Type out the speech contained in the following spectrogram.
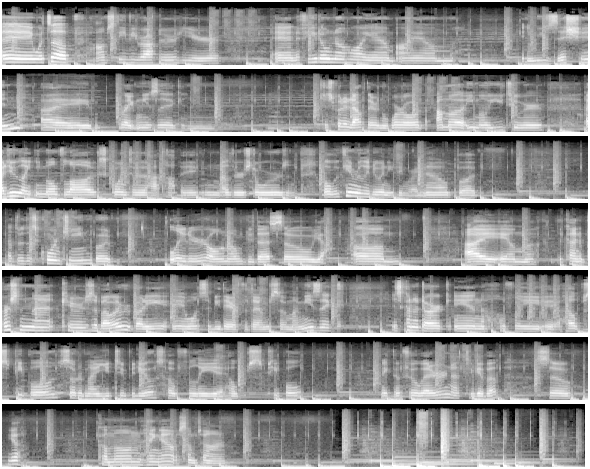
Hey, what's up? I'm Stevie Rocker here. And if you don't know who I am, I am a musician. I write music and just put it out there in the world. I'm a emo YouTuber. I do like emo vlogs, going to Hot Topic and other stores. And well, we can't really do anything right now, but after this quarantine, but later on I'll do that. So yeah, um, I am the kind of person that cares about everybody and wants to be there for them. So my music is kind of dark, and hopefully it helps people. Sort of my YouTube videos. Hopefully it helps people make them feel better, not to give up. So yeah, come on, hang out sometime.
